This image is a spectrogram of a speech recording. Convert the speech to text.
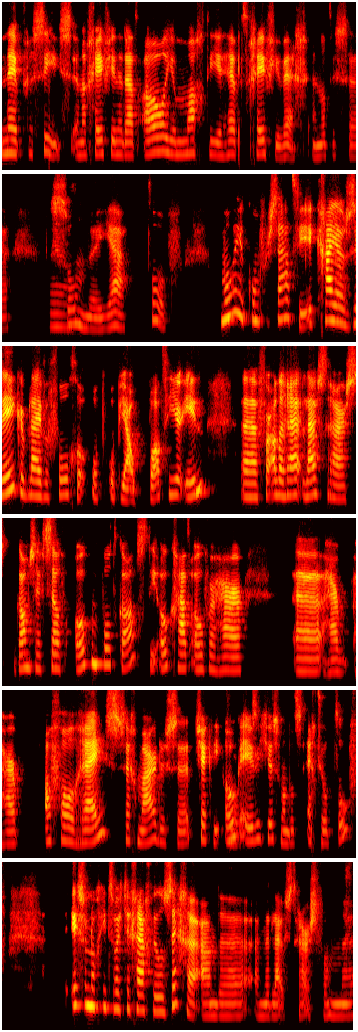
Nee, precies. En dan geef je inderdaad al je macht die je hebt, geef je weg. En dat is uh, zonde. Ja, tof. Mooie conversatie. Ik ga jou zeker blijven volgen op, op jouw pad hierin. Uh, voor alle luisteraars, Gams heeft zelf ook een podcast die ook gaat over haar, uh, haar, haar afvalreis, zeg maar. Dus check die ook eventjes, want dat is echt heel tof. Is er nog iets wat je graag wil zeggen aan de, aan de luisteraars van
